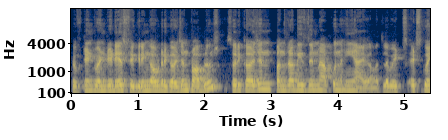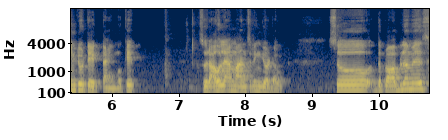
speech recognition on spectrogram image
15 20 days figuring out recursion problems so recursion 15 20 दिन में आपको नहीं आएगा मतलब it's it's going to take time okay so rahul i am answering your doubt so the problem is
